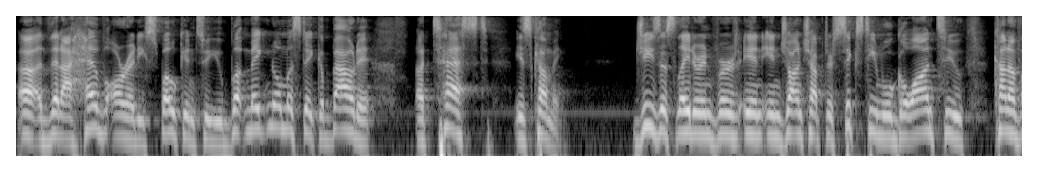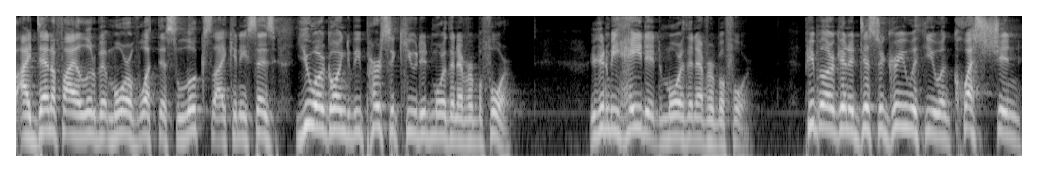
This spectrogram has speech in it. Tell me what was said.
uh, that I have already spoken to you. But make no mistake about it, a test is coming. Jesus later in verse in, in John chapter 16 will go on to kind of identify a little bit more of what this looks like. And he says, You are going to be persecuted more than ever before. You're going to be hated more than ever before. People are going to disagree with you and question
